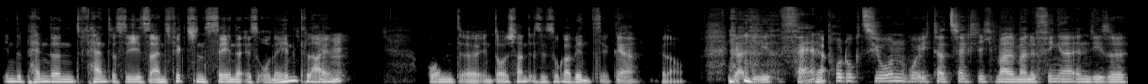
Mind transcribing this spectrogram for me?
Independent Fantasy Science Fiction Szene ist ohnehin klein Mhm. und äh, in Deutschland ist sie sogar winzig. Ja. Genau. Ja, die Fanproduktionen, wo ich tatsächlich mal meine Finger in diese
